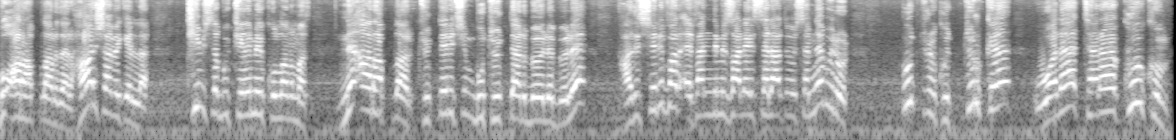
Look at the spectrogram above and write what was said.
bu Araplar der. Haşa ve kella. Kimse bu kelimeyi kullanamaz. Ne Araplar Türkler için bu Türkler böyle böyle. Hadis-i şerif var. Efendimiz Aleyhisselatü Vesselam ne buyuruyor? Utruku Türke ve la terakukum.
